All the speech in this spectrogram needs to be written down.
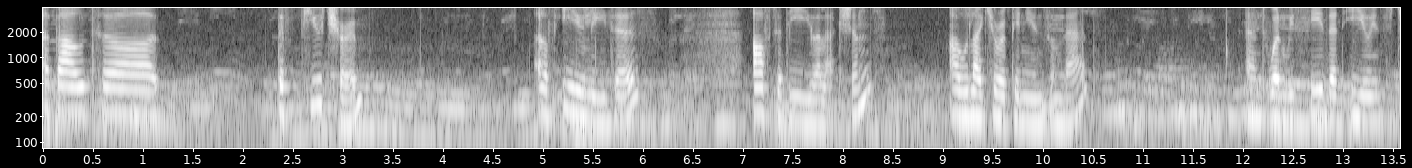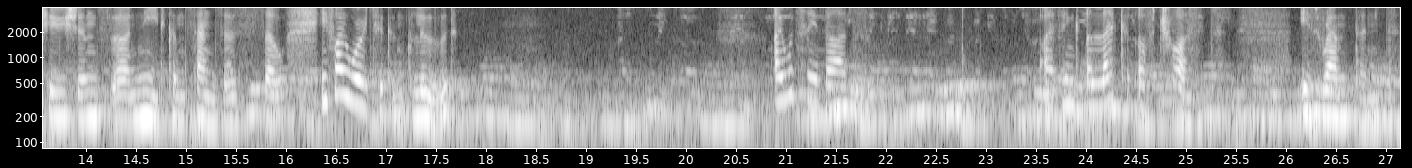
about uh, the future of EU leaders after the EU elections. I would like your opinions on that. And when we see that EU institutions uh, need consensus. So, if I were to conclude, I would say that I think a lack of trust is rampant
